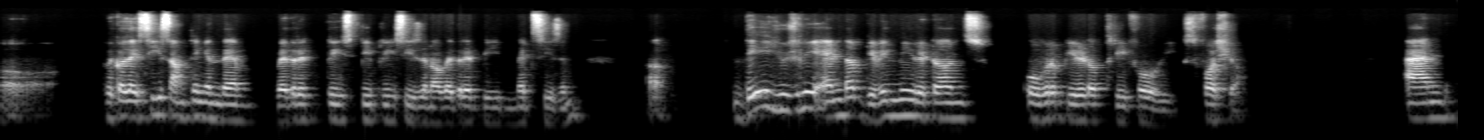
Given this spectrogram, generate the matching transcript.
uh, because I see something in them, whether it be pre-season or whether it be mid-season. Uh, they usually end up giving me returns over a period of three, four weeks for sure. And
